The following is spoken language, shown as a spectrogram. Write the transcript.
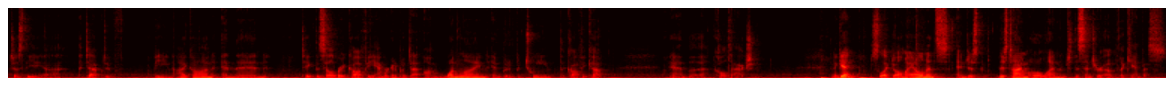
adjust the uh, adaptive bean icon, and then take the Celebrate Coffee, and we're going to put that on one line and put it between the coffee cup and the call to action. And again, select all my elements, and just this time I'll align them to the center of the canvas.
